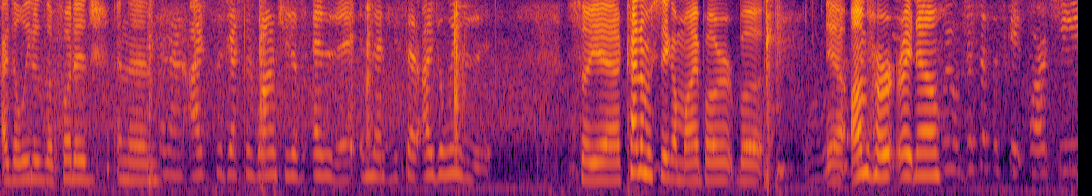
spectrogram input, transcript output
I deleted the footage and then... And then I suggested, why don't you just edit it? And then he said, I deleted it. So yeah, kind of mistake on my part, but yeah, I'm hurt right now. We were just at the skate park. He,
